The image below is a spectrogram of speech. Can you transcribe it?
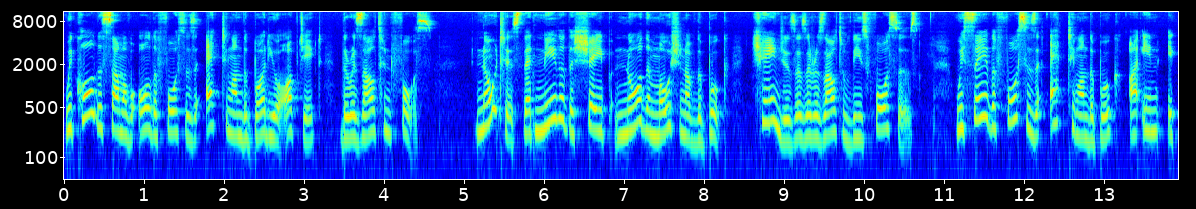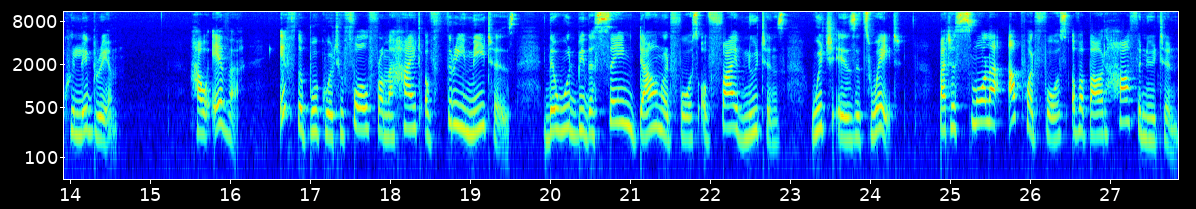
We call the sum of all the forces acting on the body or object the resultant force. Notice that neither the shape nor the motion of the book changes as a result of these forces. We say the forces acting on the book are in equilibrium. However, if the book were to fall from a height of 3 meters, there would be the same downward force of 5 newtons, which is its weight, but a smaller upward force of about half a newton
